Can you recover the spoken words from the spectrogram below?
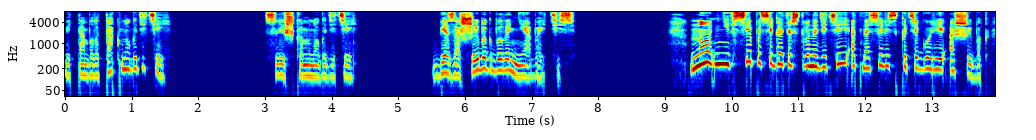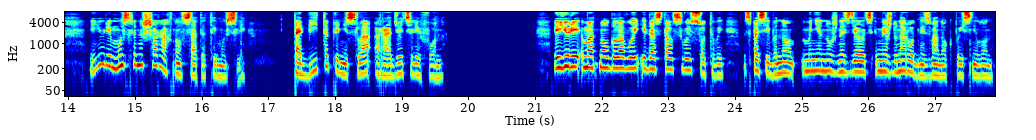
Ведь там было так много детей. Слишком много детей. Без ошибок было не обойтись. Но не все посягательства на детей относились к категории ошибок. Юрий мысленно шарахнулся от этой мысли. Табита принесла радиотелефон. Юрий мотнул головой и достал свой сотовый. — Спасибо, но мне нужно сделать международный звонок, — пояснил он,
